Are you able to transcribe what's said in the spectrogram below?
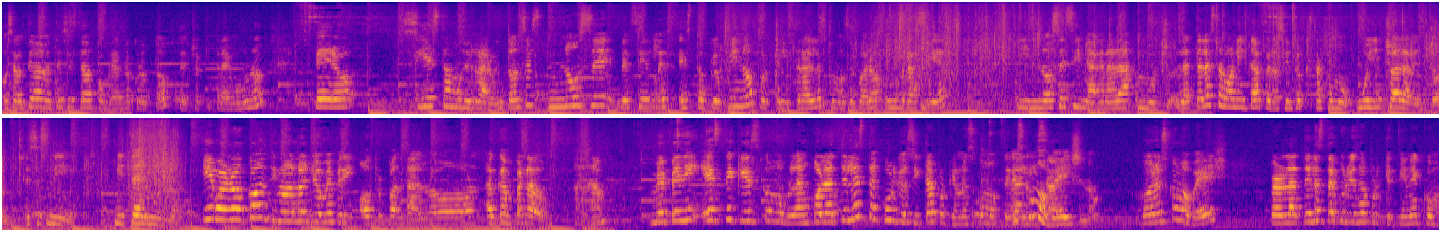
O sea, últimamente sí estaba comprando crop top, de hecho aquí traigo uno, pero sí está muy raro. Entonces no sé decirles esto que opino porque literal es como si fuera un brasier y no sé si me agrada mucho. La tela está bonita, pero siento que está como muy hecho al aventón. Ese es mi, mi término. Y bueno, continuando, yo me pedí otro pantalón acampanado. Ajá. Me pedí este que es como blanco. La tela está curiosita porque no es como tela Es como lisa. beige, ¿no? Bueno, es como beige, pero la tela está curiosa porque tiene como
